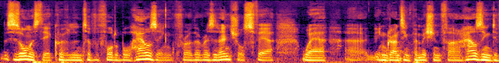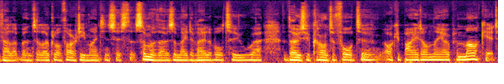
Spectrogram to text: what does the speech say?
This is almost the equivalent of affordable housing for the residential sphere, where uh, in granting permission for housing development, a local authority might insist that some of those are made available to uh, those who can't afford to occupy it on the open market.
